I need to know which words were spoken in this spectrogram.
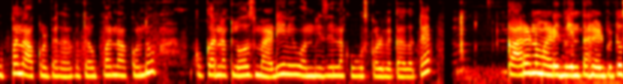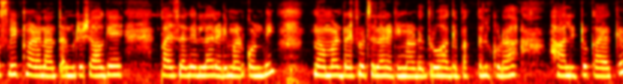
ಉಪ್ಪನ್ನು ಹಾಕ್ಕೊಳ್ಬೇಕಾಗುತ್ತೆ ಉಪ್ಪನ್ನು ಹಾಕ್ಕೊಂಡು ಕುಕ್ಕರ್ನ ಕ್ಲೋಸ್ ಮಾಡಿ ನೀವು ಒಂದು ವಿಸಿಲ್ನ ಕೂಗಿಸ್ಕೊಳ್ಬೇಕಾಗತ್ತೆ ಖಾರನೂ ಮಾಡಿದ್ವಿ ಅಂತ ಹೇಳಿಬಿಟ್ಟು ಸ್ವೀಟ್ ಮಾಡೋಣ ಅಂತ ಅಂದ್ಬಿಟ್ಟು ಶಾವಿಗೆ ಪಾಯಸಗೆಲ್ಲ ರೆಡಿ ಮಾಡ್ಕೊಂಡ್ವಿ. ನಮ್ಮ ಡ್ರೈ ಫ್ರೂಟ್ಸ್ ಎಲ್ಲ ರೆಡಿ ಮಾಡಿದ್ರು. ಹಾಗೆ ಪಕ್ಕದಲ್ಲಿ ಕೂಡ ಹಾಲಿಟ್ಟು ಕಾಯೋಕ್ಕೆ.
